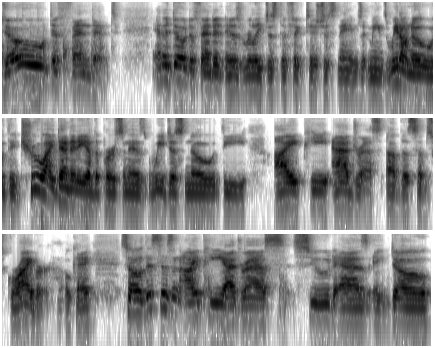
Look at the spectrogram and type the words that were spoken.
Doe defendant. And a Doe defendant is really just a fictitious name. It means we don't know the true identity of the person is. We just know the IP address of the subscriber, okay? So this is an IP address sued as a Doe.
